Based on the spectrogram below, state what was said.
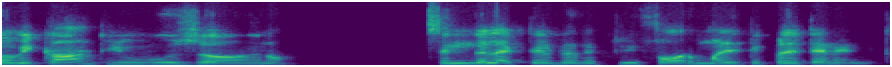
no we can't use uh, you know single active directory for multiple tenant.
